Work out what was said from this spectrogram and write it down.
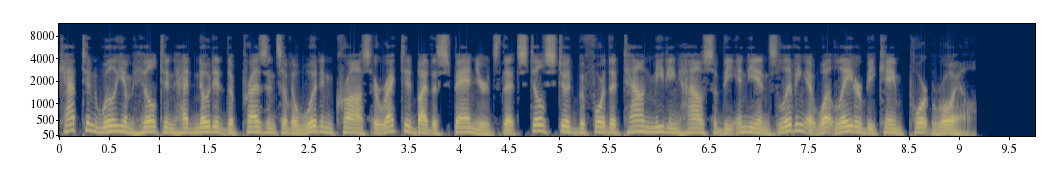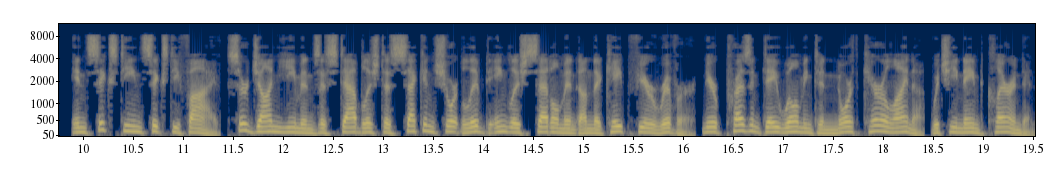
Captain William Hilton had noted the presence of a wooden cross erected by the Spaniards that still stood before the town meeting house of the Indians living at what later became Port Royal. In 1665, Sir John Yeamans established a second short-lived English settlement on the Cape Fear River, near present-day Wilmington, North Carolina, which he named Clarendon.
